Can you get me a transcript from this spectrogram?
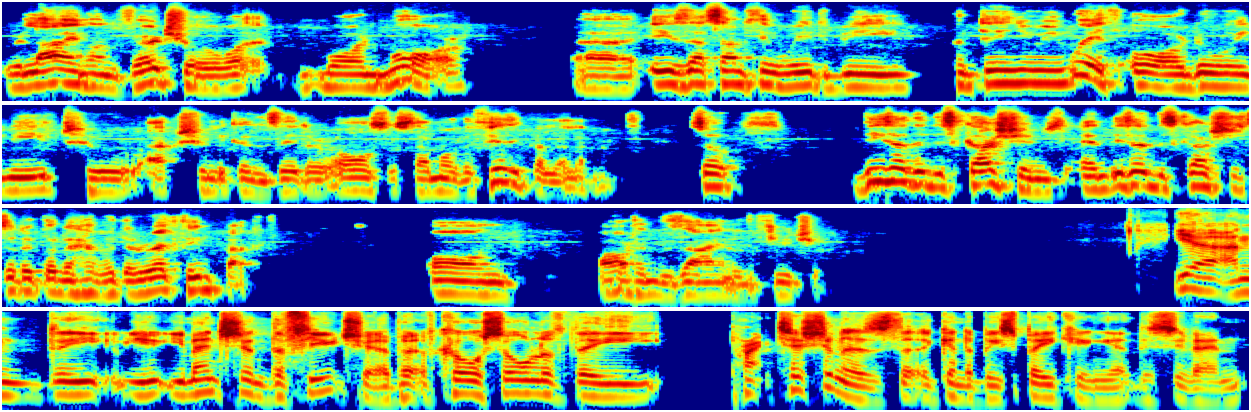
relying on virtual more and more, is that something we need to be continuing with, or do we need to actually consider also some of the physical elements? So these are the discussions, and these are discussions that are going to have a direct impact on art and design of the future. Yeah, and the you, you mentioned the future, but of course, all of the practitioners that are going to be speaking at this event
